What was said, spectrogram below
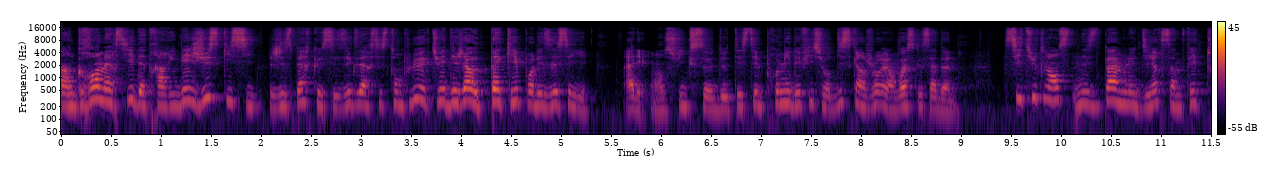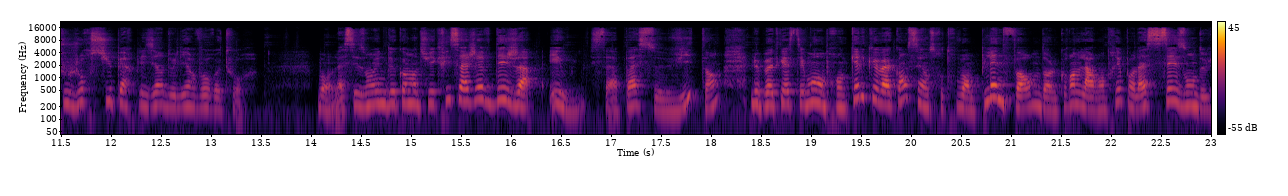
Un grand merci d'être arrivé jusqu'ici. J'espère que ces exercices t'ont plu et que tu es déjà au taquet pour les essayer. Allez, on se fixe de tester le premier défi sur 10-15 jours et on voit ce que ça donne. Si tu te lances, n'hésite pas à me le dire, ça me fait toujours super plaisir de lire vos retours. Bon, la saison 1 de Comment tu écris s'achève déjà. Et oui, ça passe vite. Hein. Le podcast et moi, on prend quelques vacances et on se retrouve en pleine forme dans le courant de la rentrée pour la saison 2.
